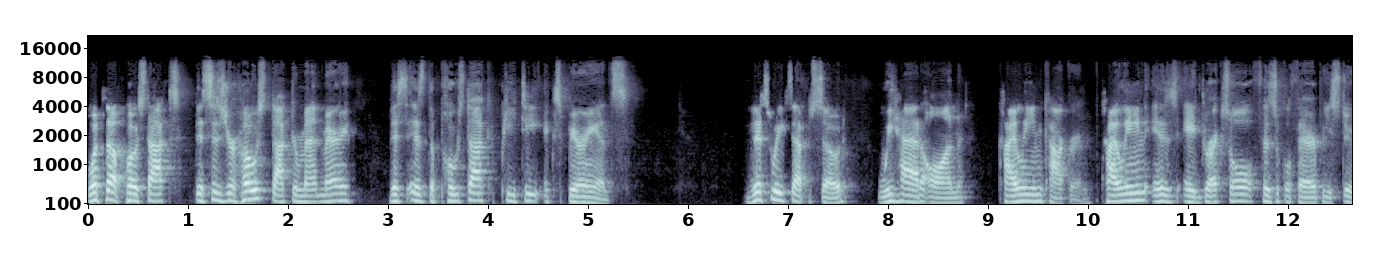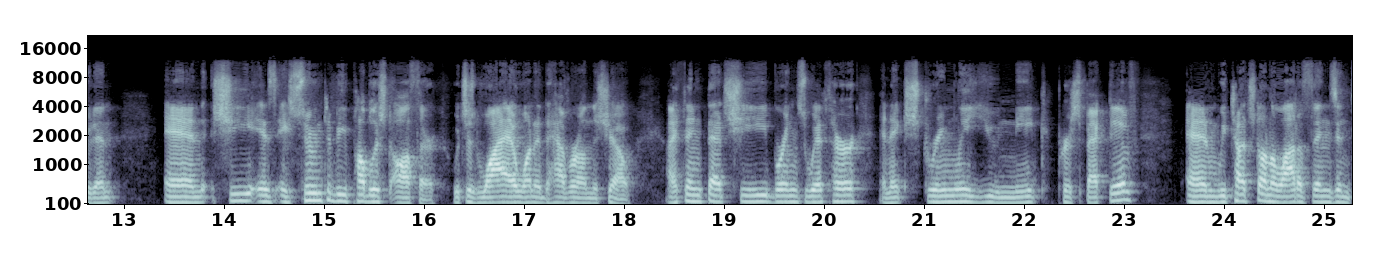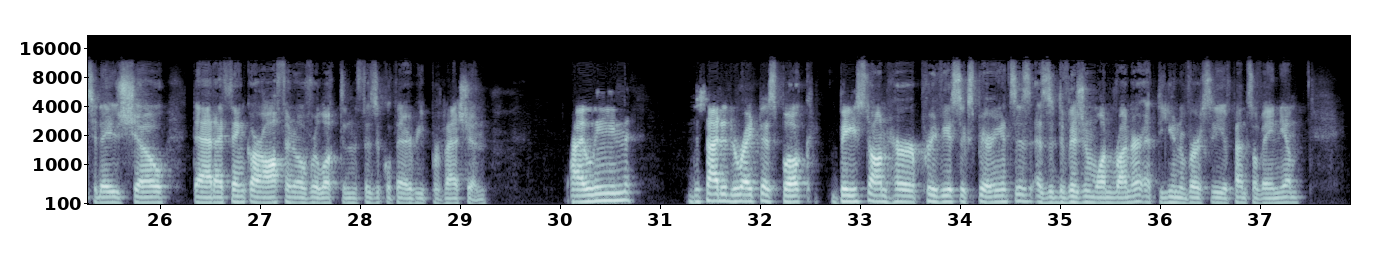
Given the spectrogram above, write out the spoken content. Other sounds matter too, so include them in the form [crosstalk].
What's up, postdocs? This is your host, Dr. Matt Mary. This is the Postdoc PT Experience. This week's episode, we had on Kylene Cochrane. Kylene is a Drexel physical therapy student, and she is a soon to be published author, which is why I wanted to have her on the show. I think that she brings with her an extremely unique perspective. And we touched on a lot of things in today's show that I think are often overlooked in the physical therapy profession. Kylene decided to write this book based on her previous experiences as a division one runner at the university of pennsylvania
